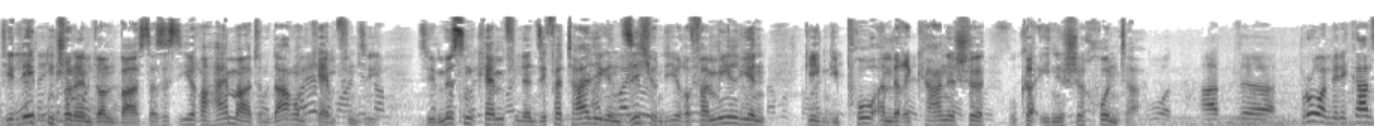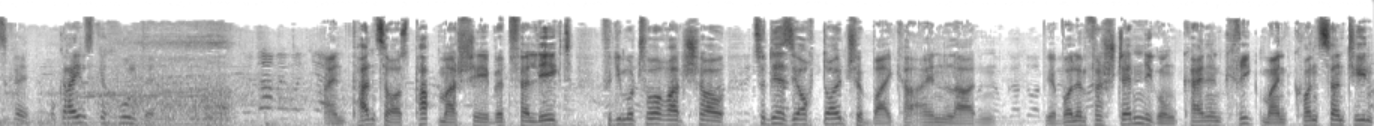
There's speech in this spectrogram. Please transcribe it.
Sie lebten schon im Donbass, das ist ihre Heimat und darum kämpfen sie. Sie müssen kämpfen, denn sie verteidigen sich und ihre Familien gegen die pro-amerikanische ukrainische Junta. Ein Panzer aus Pappmaché wird verlegt für die Motorradschau, zu der sie auch deutsche Biker einladen. Wir wollen Verständigung, keinen Krieg, meint Konstantin,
